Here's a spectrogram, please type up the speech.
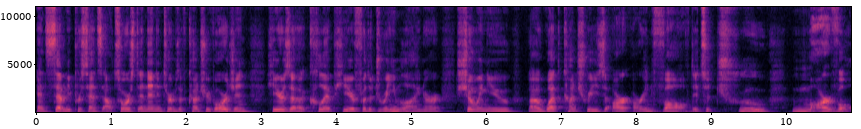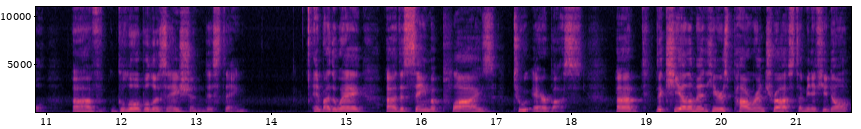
And 70% is outsourced. And then in terms of country of origin, here's a clip here for the Dreamliner showing you uh, what countries are, are involved. It's a true marvel of globalization, this thing. And by the way, uh, the same applies to Airbus. Uh, the key element here is power and trust. I mean, if you don't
